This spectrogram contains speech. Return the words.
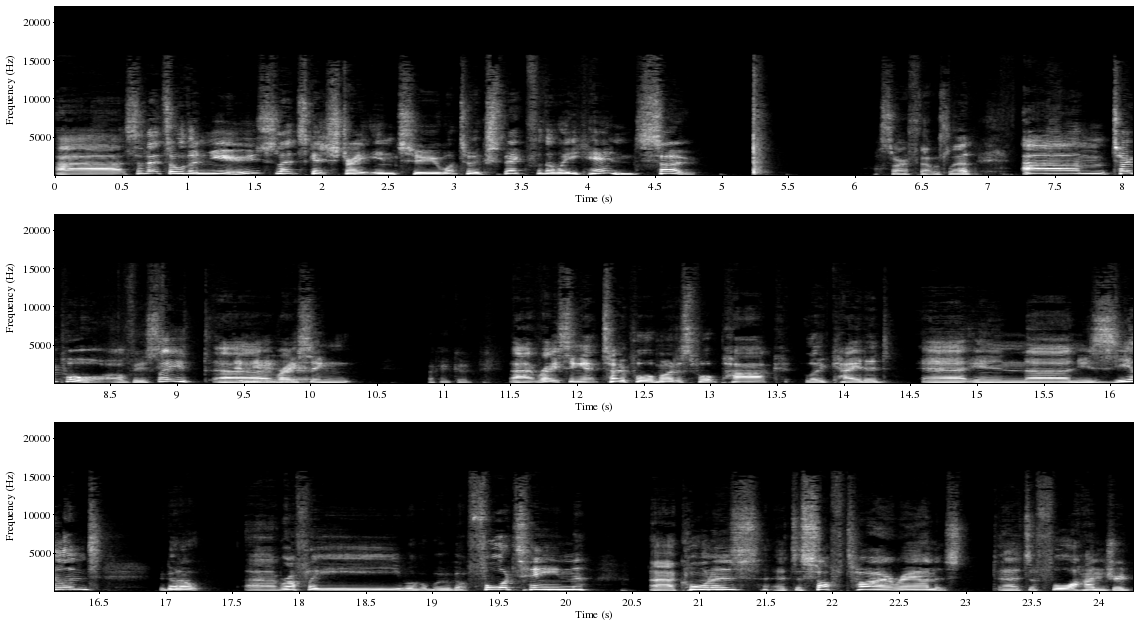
Uh, so that's all the news. Let's get straight into what to expect for the weekend. So, oh, sorry if that was loud. Um, Taupo, obviously, uh, yeah. racing. Okay, good. Uh, racing at Taupo Motorsport Park, located uh, in uh, New Zealand. We've got a uh, roughly we've got, we've got 14 uh, corners. It's a soft tire round. It's uh, it's a 400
